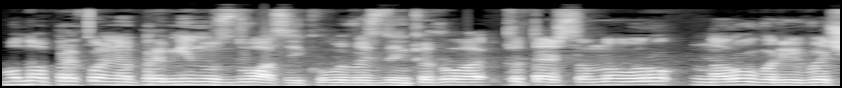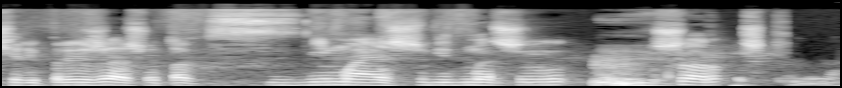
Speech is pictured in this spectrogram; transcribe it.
Воно прикольно при мінус 20, коли весь день катаєшся на, ро- на ровері, ввечері приїжджаєш, отак знімаєш відмерший шар шкіра.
